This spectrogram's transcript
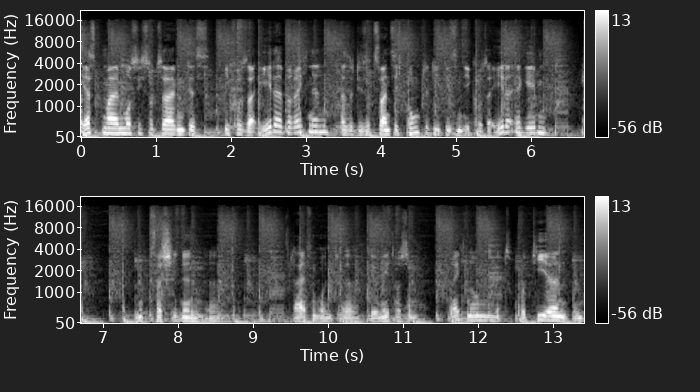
Erstmal muss ich sozusagen das Icosaeder berechnen, also diese 20 Punkte, die diesen Icosaeder ergeben, mit verschiedenen äh, Schleifen und äh, geometrischen Berechnungen, mit Rotieren und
